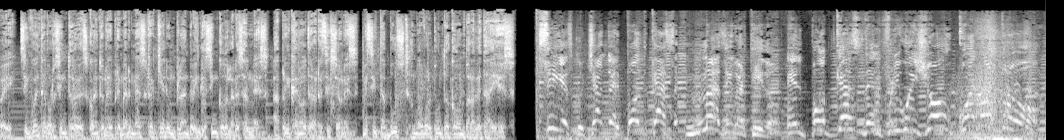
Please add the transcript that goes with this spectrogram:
AroPay. 50% de descuento en el primer mes requiere un plan de 25 dólares al mes. Aplican otras restricciones. Visita boostmobile.com para detalles. Sigue escuchando el podcast más divertido. El podcast del Freeway Show. ¿Cuál otro?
